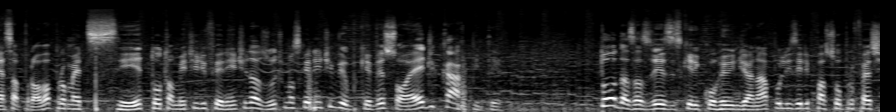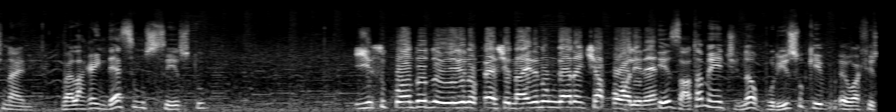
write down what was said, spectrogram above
Essa prova promete ser totalmente diferente das últimas que a gente viu. Porque vê só, Ed Carpenter. Todas as vezes que ele correu em Indianápolis, ele passou pro Fast Nine. Vai largar em 16. Isso quando ele no Fast Nine não garantia a pole, né? Exatamente. Não, por isso que eu achei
